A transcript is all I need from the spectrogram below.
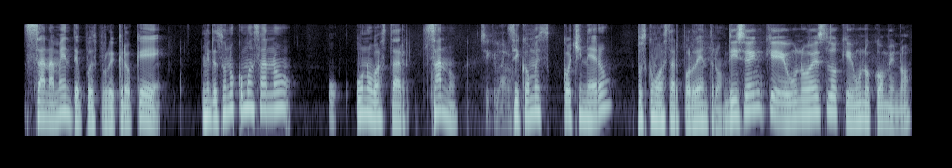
sanamente, pues, porque creo que mientras uno coma sano, uno va a estar sano. Sí, claro. Si comes cochinero, pues cómo va a estar por dentro. Dicen que uno es lo que uno come, ¿no?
